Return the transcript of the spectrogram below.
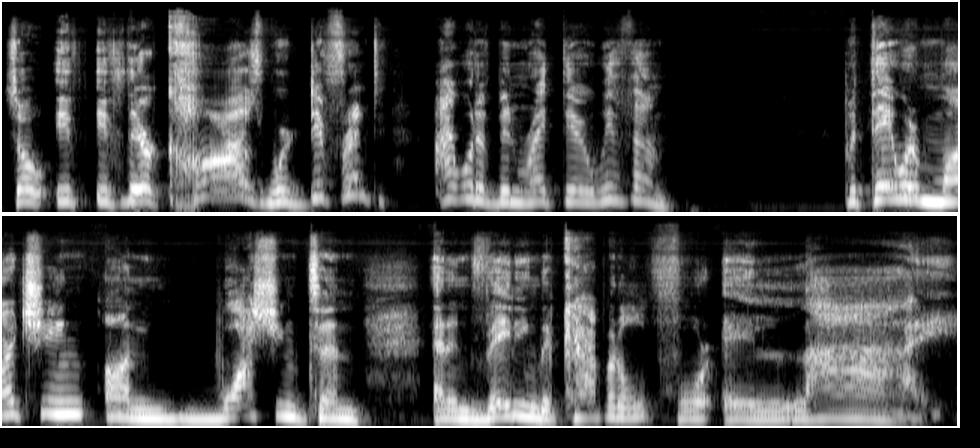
So if if their cause were different, I would have been right there with them. But they were marching on Washington and invading the Capitol for a lie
